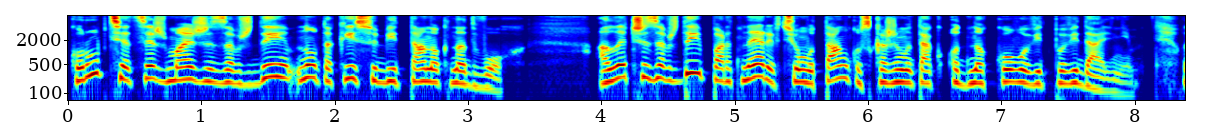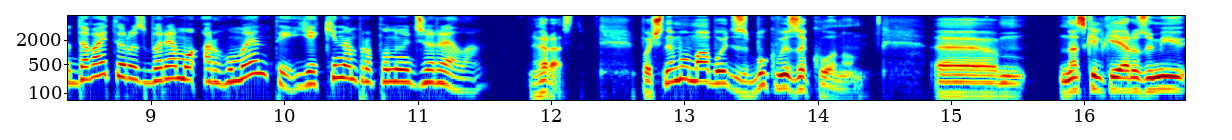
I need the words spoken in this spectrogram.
Корупція – це ж майже завжди, ну, такий собі танок на двох. Але чи завжди партнери в цьому танку, скажімо так, однаково відповідальні? От давайте розберемо аргументи, які нам пропонують джерела. Гаразд. Почнемо, мабуть, з букви закону. Ем, наскільки я розумію,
